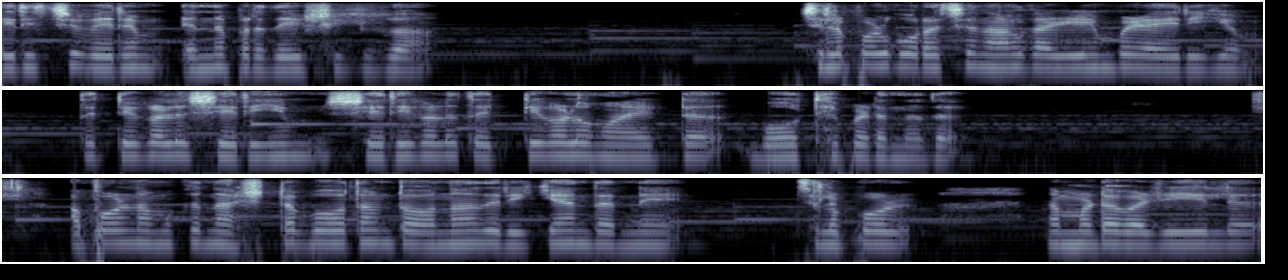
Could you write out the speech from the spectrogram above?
തിരിച്ചു വരും എന്ന് പ്രതീക്ഷിക്കുക. ചിലപ്പോൾ കുറച്ച് നാൾ കഴിയുമ്പോഴായിരിക്കും തെറ്റുകൾ ശരിയും ശരികൾ തെറ്റുകളുമായിട്ട് ബോധ്യപ്പെടുന്നത്. അപ്പോൾ നമുക്ക് നഷ്ടബോധം തോന്നാതിരിക്കാൻ തന്നെ ചിലപ്പോൾ നമ്മുടെ വഴിയിൽ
